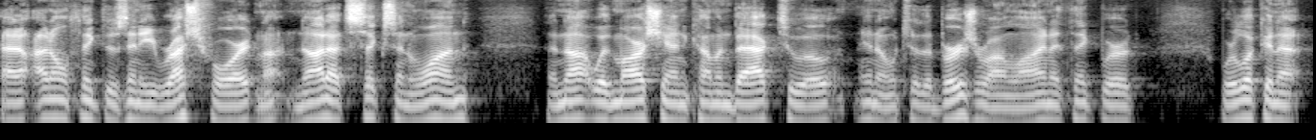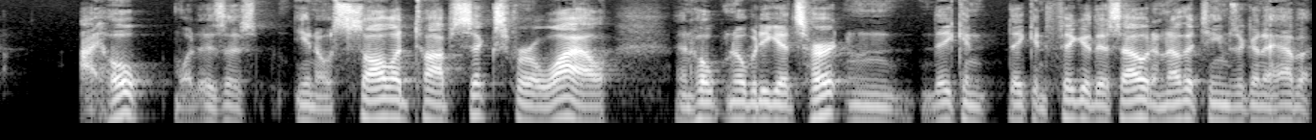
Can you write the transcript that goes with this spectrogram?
I, I don't think there's any rush for it. Not not at six and one, and not with Marchand coming back to a you know to the Bergeron line. I think we're we're looking at. I hope what is a you know solid top six for a while and hope nobody gets hurt and they can they can figure this out and other teams are going to have a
